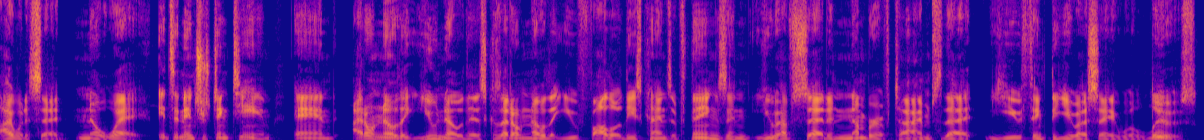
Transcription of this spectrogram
I would have said, no way. It's an interesting team. And I don't know that you know this because I don't know that you follow these kinds of things. And you have said a number of times that you think the USA will lose.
